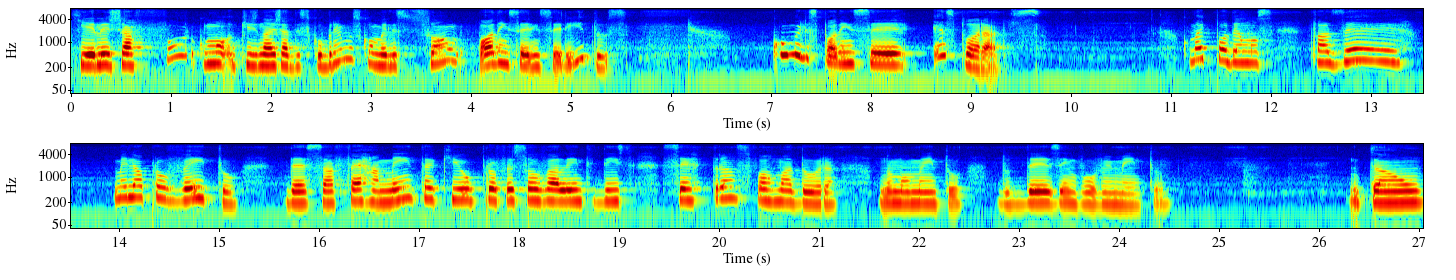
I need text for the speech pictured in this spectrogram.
que eles já foram, como, que nós já descobrimos como eles são, podem ser inseridos, como eles podem ser explorados? Como é que podemos fazer melhor proveito dessa ferramenta que o professor Valente diz ser transformadora no momento do desenvolvimento. Então,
